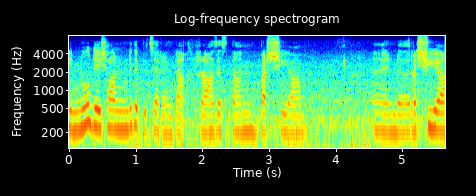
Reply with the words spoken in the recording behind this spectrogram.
ఎన్నో దేశాల నుండి తెప్పించారంట. Rajasthan Persia and Russia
